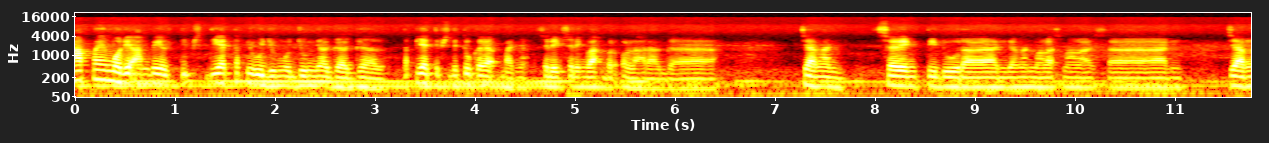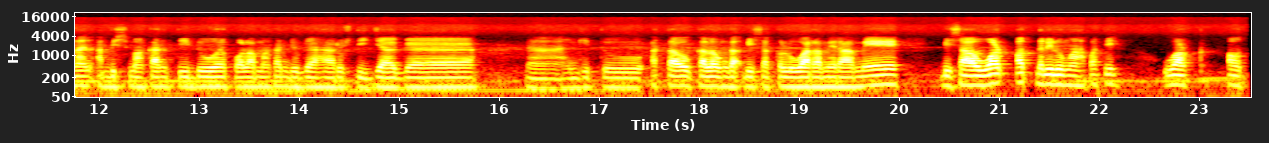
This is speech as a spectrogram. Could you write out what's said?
Apa yang mau diambil? Tips diet tapi ujung-ujungnya gagal. Tapi ya tips itu kayak banyak. Sering-seringlah berolahraga. Jangan sering tiduran jangan malas-malasan jangan habis makan tidur pola makan juga harus dijaga. Nah gitu. Atau kalau nggak bisa keluar rame-rame bisa workout dari rumah. Apa sih? Workout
